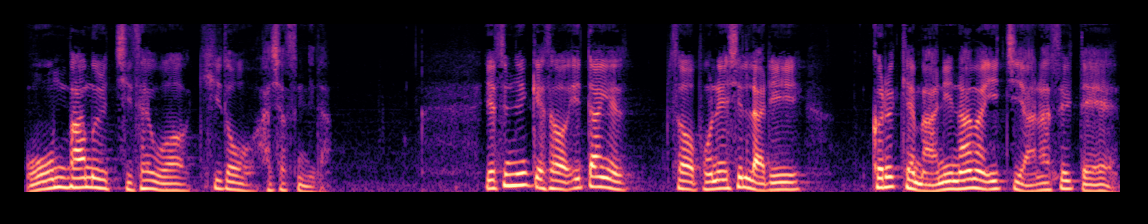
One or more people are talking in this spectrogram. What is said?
온 밤을 지새워 기도하셨습니다. 예수님께서 이 땅에서 보내실 날이 그렇게 많이 남아 있지 않았을 때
